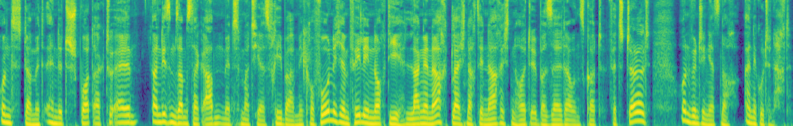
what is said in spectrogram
Und damit endet Sport aktuell an diesem Samstagabend mit Matthias Frieber Mikrofon. Ich empfehle Ihnen noch die lange Nacht, gleich nach den Nachrichten heute über Zelda und Scott Fitzgerald und wünsche Ihnen jetzt noch eine gute Nacht.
